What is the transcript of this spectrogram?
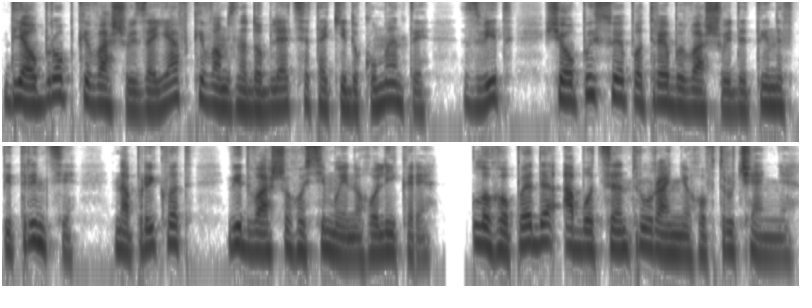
Для обробки вашої заявки вам знадобляться такі документи, звіт, що описує потреби вашої дитини в підтримці, наприклад, від вашого сімейного лікаря, логопеда або центру раннього втручання,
